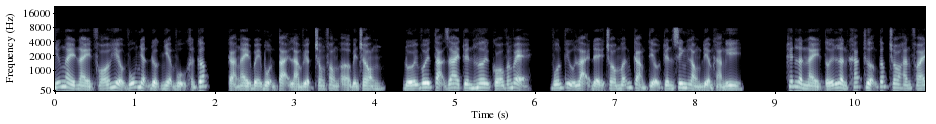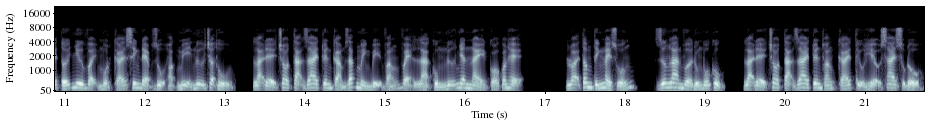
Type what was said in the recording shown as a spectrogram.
Những ngày này Phó Hiểu Vũ nhận được nhiệm vụ khẩn cấp, cả ngày bệ bội tại làm việc trong phòng ở bên trong, đối với Tạ Giai Tuyên hơi có vắng vẻ, vốn tiểu lại để cho mẫn cảm tiểu tuyên sinh lòng điểm khả nghi. Hết lần này tới lần khác thượng cấp cho hắn phái tới như vậy một cái xinh đẹp dụ hoặc mỹ nữ trợ thủ, lại để cho Tạ Giai Tuyên cảm giác mình bị vắng vẻ là cùng nữ nhân này có quan hệ. Loại tâm tính này xuống, Dương Lan vừa đúng bố cục, lại để cho Tạ Giai Tuyên thoáng cái tiểu hiểu sai sụp đổ,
